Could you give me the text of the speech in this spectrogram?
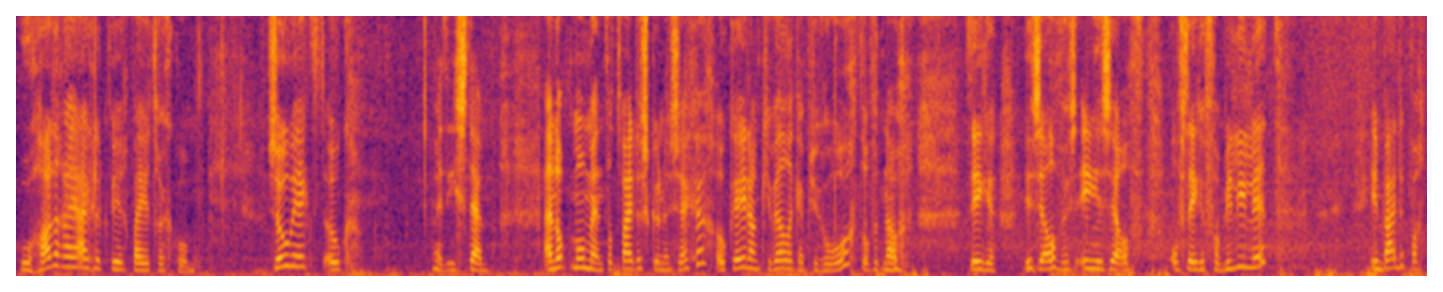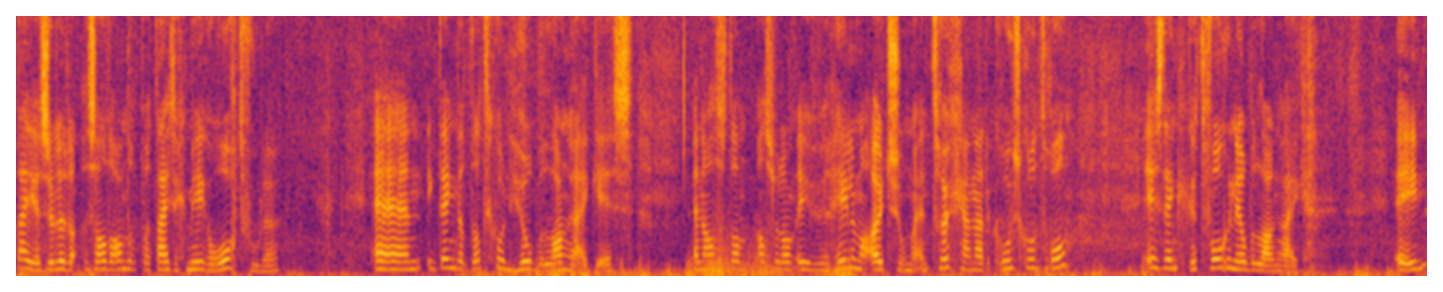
hoe harder hij eigenlijk weer bij je terugkomt. Zo werkt het ook met die stem. En op het moment dat wij dus kunnen zeggen: Oké, dankjewel, ik heb je gehoord. Of het nou tegen jezelf is, in jezelf of tegen familielid. In beide partijen zullen zal de andere partij zich meer gehoord voelen. En ik denk dat dat gewoon heel belangrijk is. En als, dan, als we dan even helemaal uitzoomen en teruggaan naar de cruise control, is denk ik het volgende heel belangrijk. Eén,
